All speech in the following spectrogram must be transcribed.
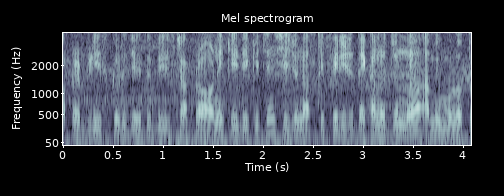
আপনার ব্রিজ করে। যেহেতু ব্রিজটা আপনারা অনেকেই দেখেছেন সেই জন্য আজকে ফেরিটা দেখানোর জন্য আমি মূলত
